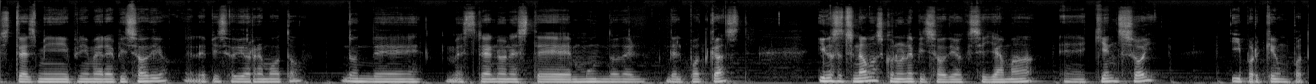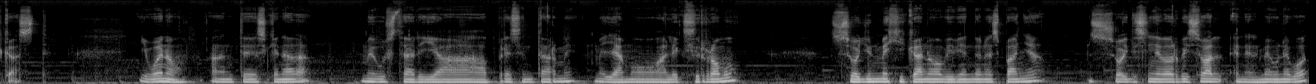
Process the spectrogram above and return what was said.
Este es mi primer episodio, el episodio remoto, donde me estreno en este mundo del, del podcast. Y nos estrenamos con un episodio que se llama eh, ¿Quién soy y por qué un podcast? Y bueno, antes que nada, me gustaría presentarme. Me llamo Alexis Romo. Soy un mexicano viviendo en España. Soy diseñador visual en el Meunebot,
